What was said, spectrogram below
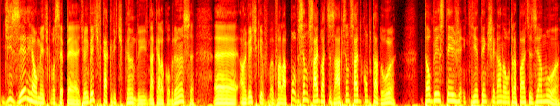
dizer realmente o que você pede. Ao invés de ficar criticando e naquela cobrança, é, ao invés de falar, pô, você não sai do WhatsApp, você não sai do computador. Talvez tenha, tenha que chegar na outra parte e dizer, amor,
